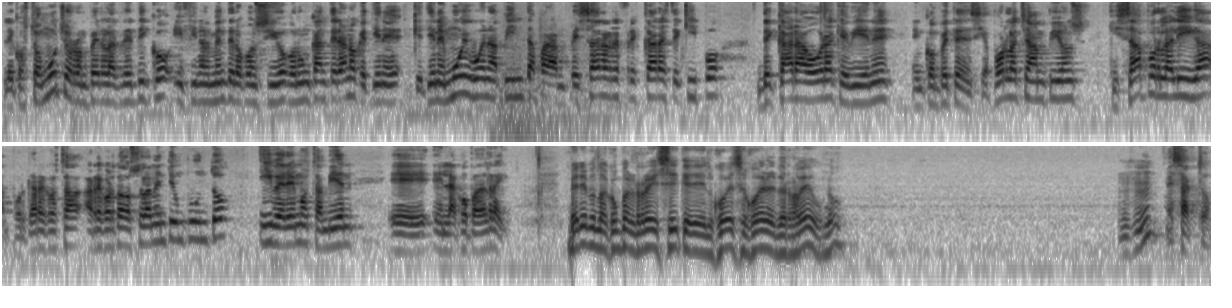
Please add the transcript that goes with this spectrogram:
le costó mucho romper al Atlético y finalmente lo consiguió con un canterano que tiene, que tiene muy buena pinta para empezar a refrescar a este equipo de cara ahora que viene en competencia por la Champions, quizá por la Liga, porque ha recortado, ha recortado solamente un punto y veremos también eh, en la Copa del Rey. Veremos la Copa del Rey, sí, que el jueves se juega en el Bernabéu, ¿no? Exacto.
